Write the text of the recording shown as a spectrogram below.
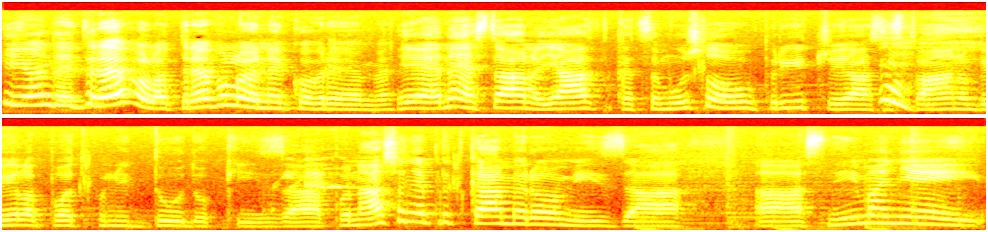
I onda je trebalo, trebalo je neko vreme. Je, ne, stvarno, ja kad sam ušla u ovu priču, ja sam stvarno bila potpuni duduk i za ponašanje pred kamerom i za a, snimanje i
